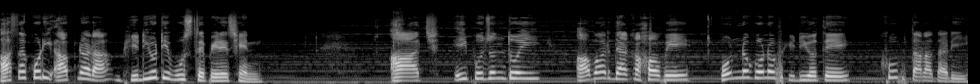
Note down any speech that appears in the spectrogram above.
আশা করি আপনারা ভিডিওটি বুঝতে পেরেছেন। আজ এই পর্যন্তই। আবার দেখা হবে অন্য কোনো ভিডিওতে। খুব তাড়াতাড়ি।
